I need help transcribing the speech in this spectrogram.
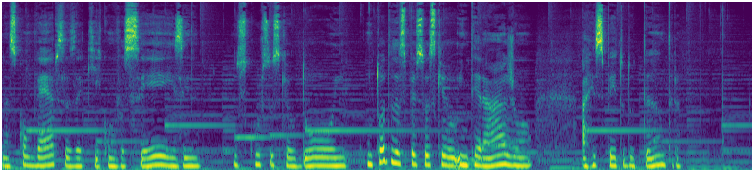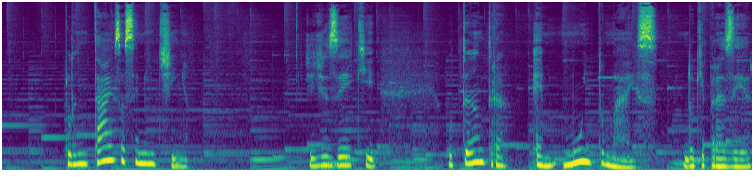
nas conversas aqui com vocês, nos cursos que eu dou, com todas as pessoas que eu interajo a respeito do Tantra, plantar essa sementinha de dizer que o Tantra é muito mais do que prazer.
